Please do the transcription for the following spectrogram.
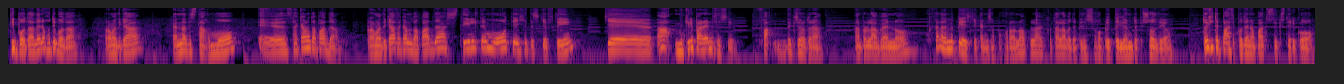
τίποτα, δεν έχω τίποτα. Πραγματικά, κανένα δισταγμό. Ε, θα κάνω τα πάντα. Πραγματικά θα κάνω τα πάντα. Στείλτε μου ό,τι έχετε σκεφτεί. Και. Α, μικρή παρένθεση. Φα... Δεν ξέρω τώρα αν προλαβαίνω. Καλά, δεν με πιέζει και κανείς από χρόνο. Απλά καταλάβατε επειδή σας έχω πει ότι τελειώνει το επεισόδιο. Το έχετε πάθει ποτέ να πάτε στο εξωτερικό;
